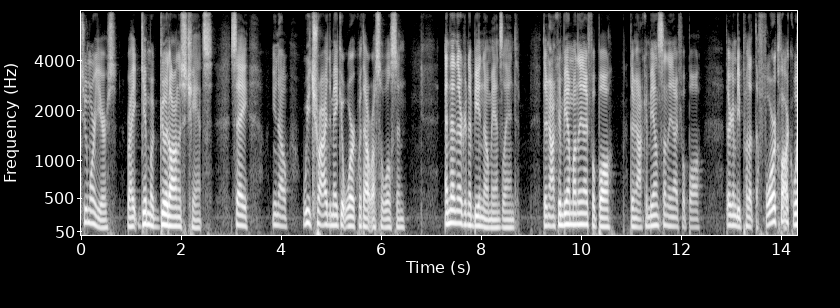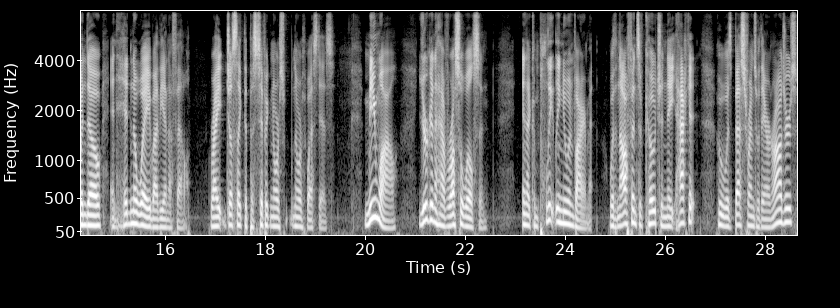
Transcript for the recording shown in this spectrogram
two more years, right? Give him a good honest chance. Say, you know, we tried to make it work without Russell Wilson. And then they're going to be in no man's land. They're not going to be on Monday Night Football. They're not going to be on Sunday Night Football. They're going to be put at the four o'clock window and hidden away by the NFL right? Just like the Pacific North, Northwest is. Meanwhile, you're going to have Russell Wilson in a completely new environment with an offensive coach in Nate Hackett, who was best friends with Aaron Rodgers,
